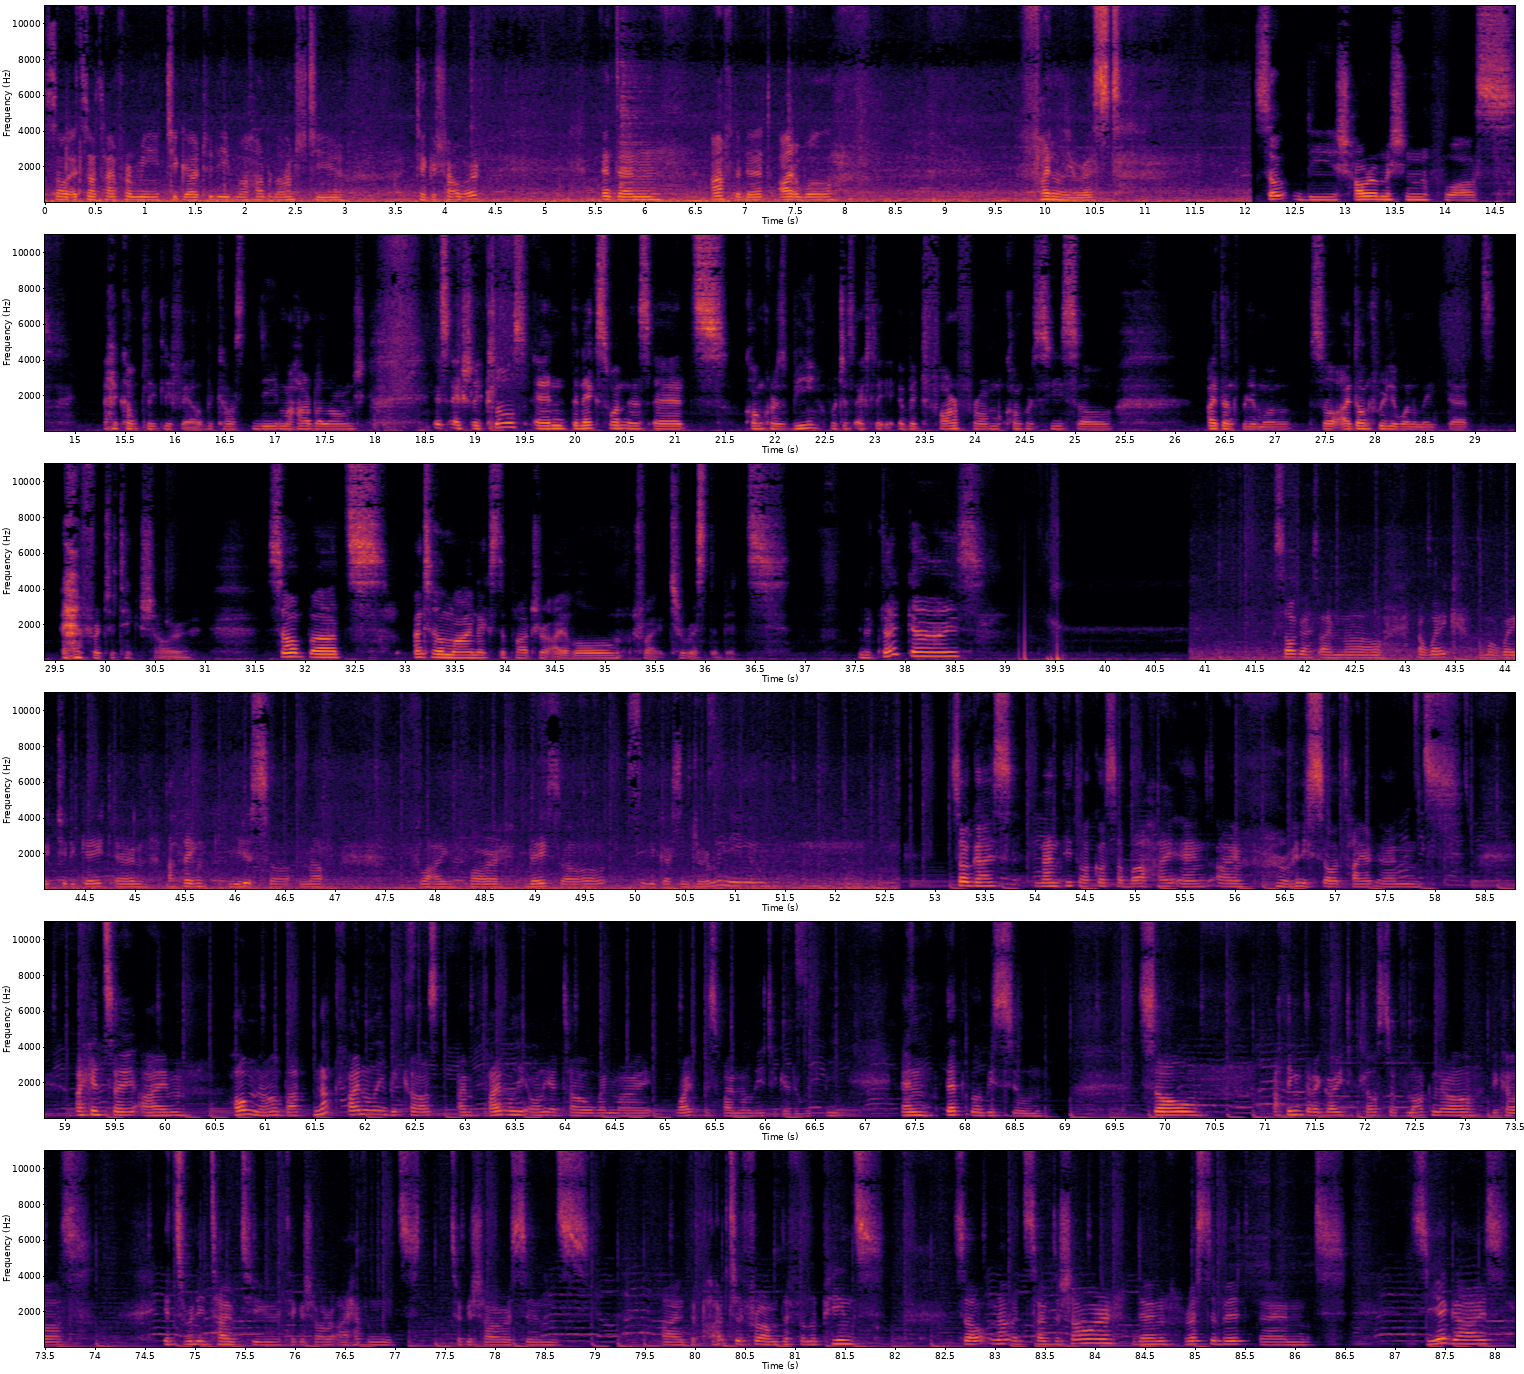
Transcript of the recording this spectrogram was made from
So it's not time for me to go to the Marhaba Lounge to take a shower. And then after that I will finally rest. So the shower mission was a completely failed because the Marhaba Lounge is actually closed and the next one is at Concourse B, which is actually a bit far from Concourse C, so I don't really want so I don't really want to make that effort to take a shower. So but until my next departure I will try to rest a bit. Good night guys! So guys, I'm now awake on my way to the gate and I think you saw enough flying for today so see you guys in Germany. So guys, nandito ako sa bahay and I'm really so tired and I can say I'm home now but not finally because I'm finally only at home when my wife is finally together with me and that will be soon. So I think that I'm going to close the vlog now because it's really time to take a shower. I haven't took a shower since I departed from the Philippines. So now it's time to shower, then rest a bit and see you guys.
